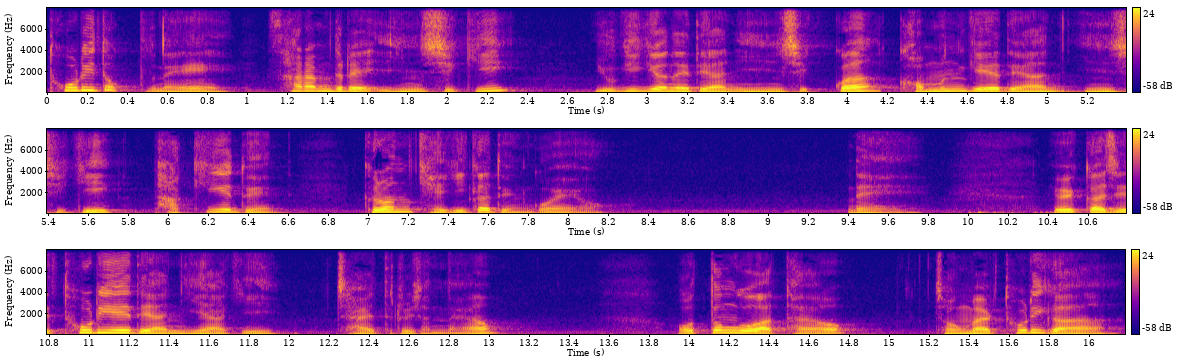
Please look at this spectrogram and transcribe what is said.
토리 덕분에 사람들의 인식이 유기견에 대한 인식과 검은 개에 대한 인식이 바뀌게 된 그런 계기가 된 거예요. 네. 여기까지 토리에 대한 이야기 잘 들으셨나요? 어떤 것 같아요? 정말 토리가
